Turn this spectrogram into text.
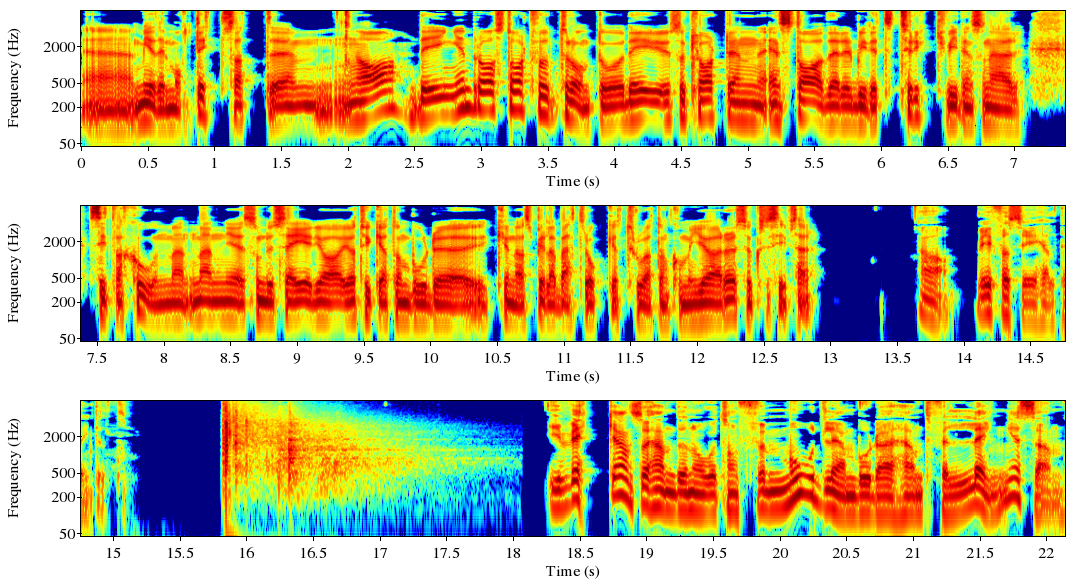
Eh, medelmåttigt. Så att, eh, ja, det är ingen bra start för Toronto. Det är ju såklart en, en stad där det blir ett tryck vid en sån här situation. Men, men eh, som du säger, jag, jag tycker att de borde kunna spela bättre och jag tror att de kommer göra det successivt här. Ja, vi får se helt enkelt. I veckan så hände något som förmodligen borde ha hänt för länge sedan,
